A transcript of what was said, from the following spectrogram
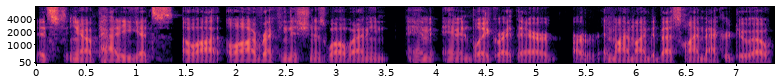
it's you know Paddy gets a lot a lot of recognition as well, but I mean him him and Blake right there are in my mind the best linebacker duo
